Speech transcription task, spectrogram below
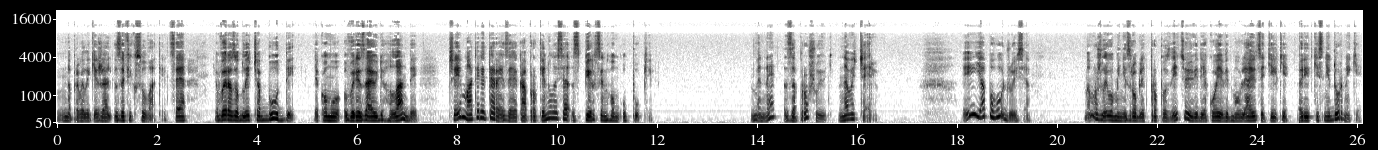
на превеликий жаль, зафіксувати. Це вираз обличчя Будди, якому вирізають гланди чи матері Терези, яка прокинулася з пірсингом у пупі. Мене запрошують на вечерю. І я погоджуюся. Ну, можливо, мені зроблять пропозицію, від якої відмовляються тільки рідкісні дурники.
